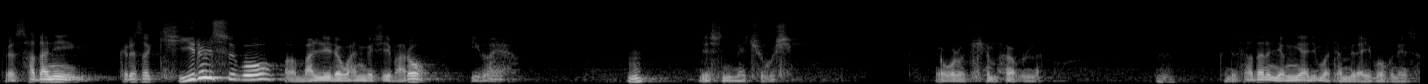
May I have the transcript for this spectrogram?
그래서 사단이 그래서 기를 쓰고 어, 말리려고 한 것이 바로 이거예요. 응? 예수님의 죽으심. 이걸 어떻게 막아볼라? 근데 사단은 영리하지 못합니다. 이 부분에서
